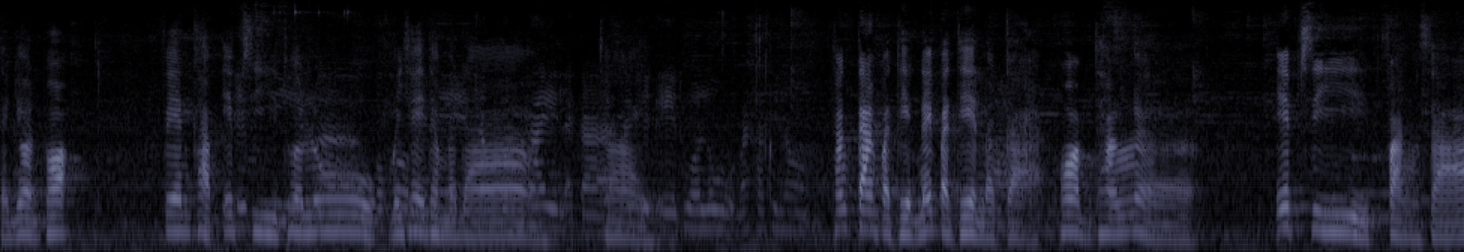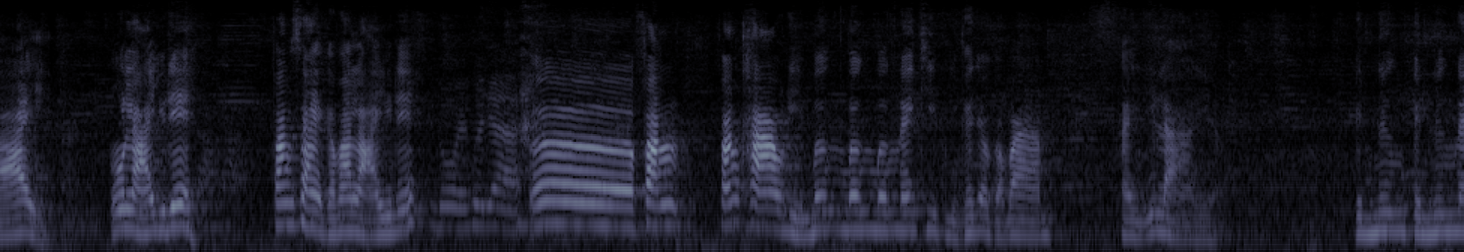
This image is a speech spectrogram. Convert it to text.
ก็ย้อนเพราะแฟนคลับ FC ทั่วโลกไม่ใช่ธรรมดาให้และก็ใช่ให้เอทั่วโลกนะคะพี่น้องทั้งต่างประเทศในประเทศแล้วก็พร้อมทั้งเอ่อ FC ฝั่งซ้าย โอ้หลายอยู่เด้ฝั่งซ้ายก็มาหลายอยู่เด้โดยคุณยายเออ ฟังฟังข่าวนี่เบิงเบิงเบิงในคลิปนี่เขาเจ้ากับว่าให้อีหลาเนี่ย เป็นหนึ่งเป็นหนึ่งใน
